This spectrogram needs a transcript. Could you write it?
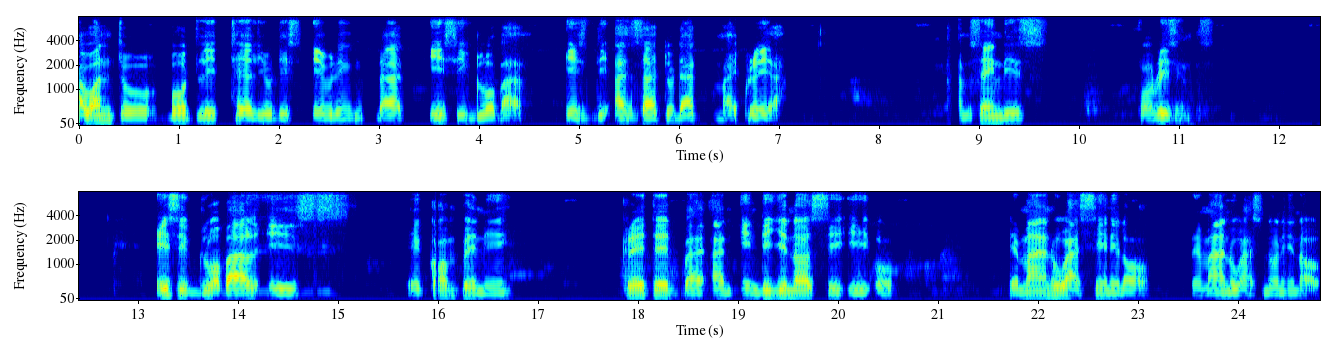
I want to boldly tell you this evening that EC Global is the answer to that, my prayer. I'm saying this for reasons. EC Global is a company created by an indigenous CEO the man who has seen it all, the man who has known it all.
